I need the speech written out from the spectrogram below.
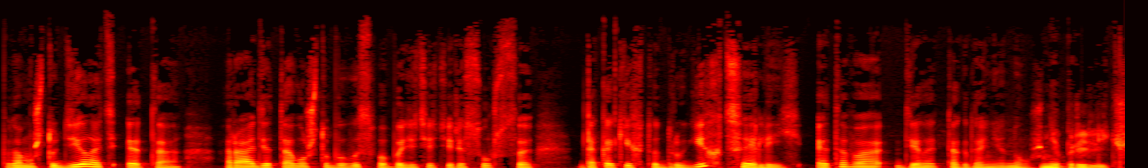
Потому что делать это ради того, чтобы высвободить эти ресурсы для каких-то других целей, этого делать тогда не нужно. Неприлично.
